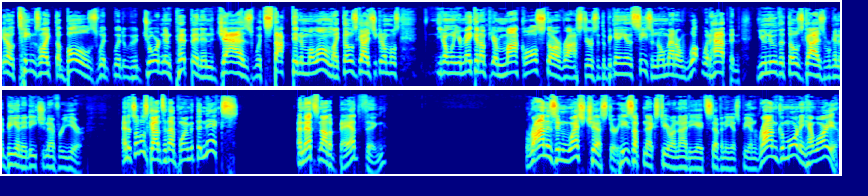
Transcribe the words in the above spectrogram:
you know, teams like the Bulls with, with, with Jordan and Pippen and the Jazz with Stockton and Malone. Like those guys, you could almost, you know, when you're making up your mock all star rosters at the beginning of the season, no matter what would happen, you knew that those guys were going to be in it each and every year. And it's almost gotten to that point with the Knicks. And that's not a bad thing. Ron is in Westchester. He's up next here on 98.7 ESPN. Ron, good morning. How are you?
